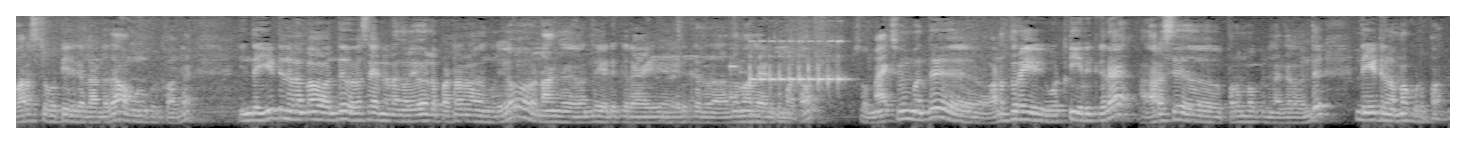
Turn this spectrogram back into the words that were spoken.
ஃபாரஸ்ட் ஒட்டி இருக்கிற லேண்டு தான் அவங்களுக்கு கொடுப்பாங்க. இந்த ஈட்டு நிலமா வந்து விவசாய நிலங்களையோ இல்லை பட்டா நிலங்களையோ நாங்கள் வந்து எடுக்கிற எடுக்கிறது அந்த மாதிரிலாம் எடுக்க மாட்டோம். ஸோ மேக்ஸிமம் வந்து வனத்துறை ஒட்டி இருக்கிற அரசு புறம்போக்கு நிலங்களை வந்து இந்த ஈட்டு நிலமாக கொடுப்பாங்க.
